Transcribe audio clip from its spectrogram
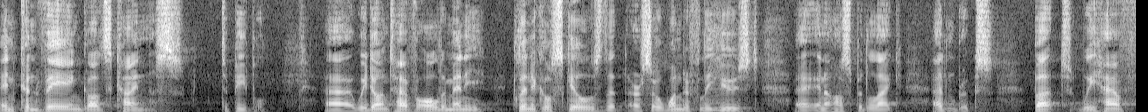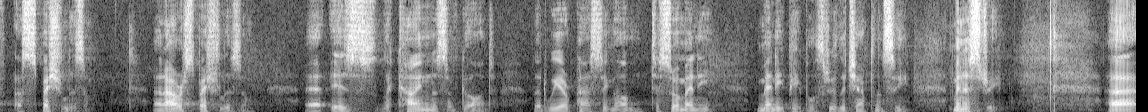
in conveying God's kindness to people. Uh, we don't have all the many clinical skills that are so wonderfully used uh, in a hospital like Addenbrooke's, but we have a specialism, and our specialism uh, is the kindness of God that we are passing on to so many, many people through the chaplaincy ministry. Uh,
